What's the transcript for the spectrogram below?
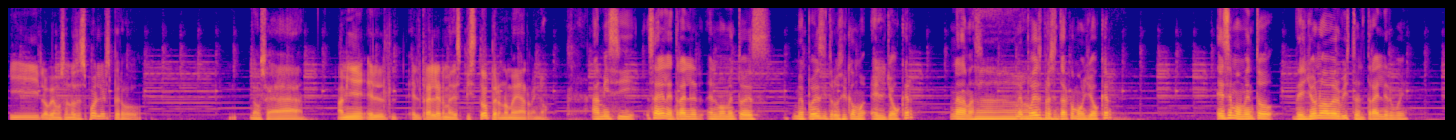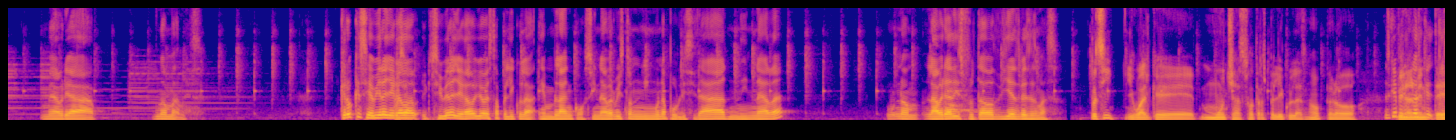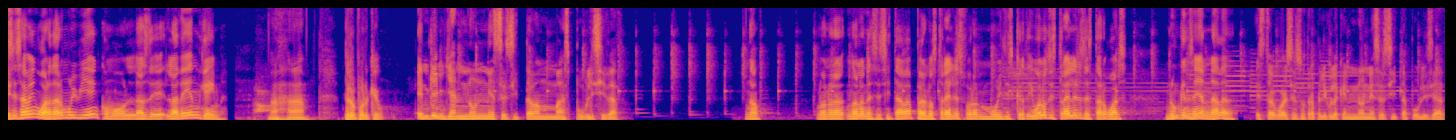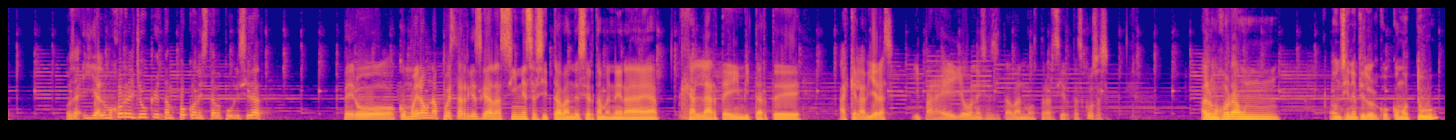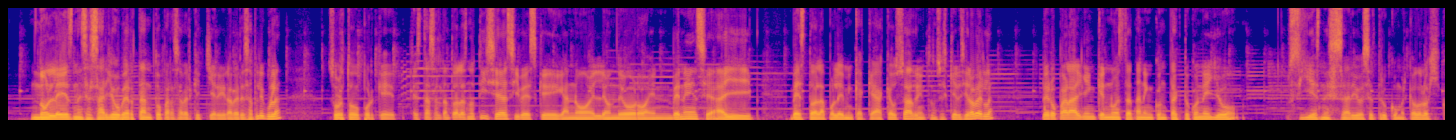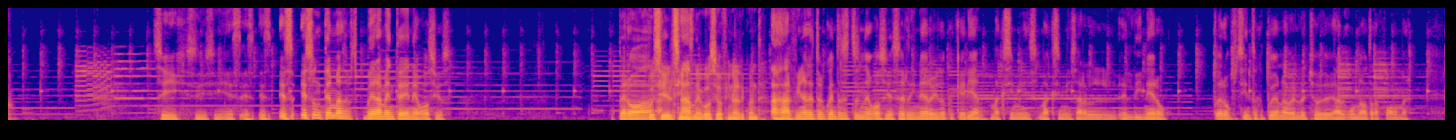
Y lo vemos en los spoilers, pero, o sea, a mí el, el tráiler me despistó, pero no me arruinó. A mí sí, sale en el tráiler, el momento es, ¿me puedes introducir como el Joker? Nada más. ¿Me Ah. puedes presentar como Joker? Ese momento de yo no haber visto el tráiler, güey, me habría... No mames. Creo que si hubiera, llegado, a- si hubiera llegado yo a esta película en blanco, sin haber visto ninguna publicidad ni nada, no, la habría disfrutado 10 veces más. Pues sí, igual que muchas otras películas, ¿no? Pero, Es que hay películas que, que Finalmente- se saben guardar muy bien, como las de la de Endgame. ajá. Pero porque Endgame ya no necesitaba más publicidad. No. No, no, no la necesitaba, pero los trailers fueron muy discretos. Igual los trailers de Star Wars nunca enseñan nada. Star Wars es otra película que no necesita publicidad. O sea, y a lo mejor el Joker tampoco necesitaba publicidad. Pero como era una apuesta arriesgada, sí necesitaban de cierta manera jalarte e invitarte a que la vieras. Y para ello necesitaban mostrar ciertas cosas. A lo mejor a un, un cinéfilo co- como tú no le es necesario ver tanto para saber que quiere ir a ver esa película. Sobre todo porque estás al tanto de las noticias y ves que ganó el León de Oro en Venecia y ves toda la polémica que ha causado y entonces quieres ir a verla. Pero para alguien que no está tan en contacto con ello, sí es necesario ese truco mercadológico. Sí, sí, sí. Es, es- es- es- es un tema meramente de negocios. Pero. Pues sí, el cine a- es negocio a final de cuentas. Ajá, al final de cuentas esto es negocio y hacer dinero y lo que querían, maximiz- maximizar el, el dinero. Pero siento que pudieron haberlo hecho de alguna otra forma.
